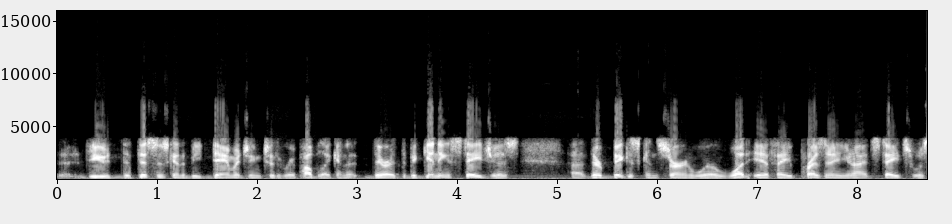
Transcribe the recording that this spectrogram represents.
viewed that this is going to be damaging to the republic. And they're at the beginning stages. Uh, their biggest concern were what if a president of the United States was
